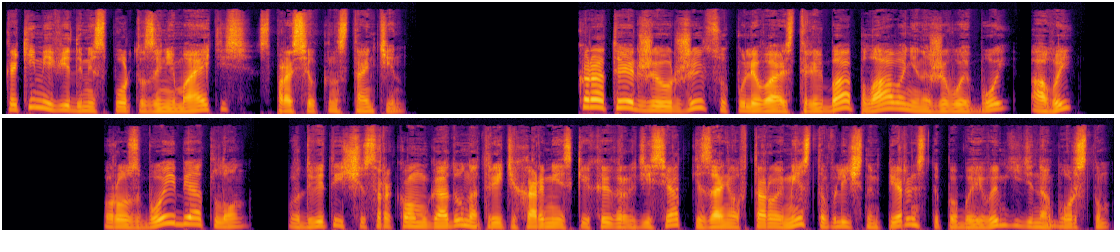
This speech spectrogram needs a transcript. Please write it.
«Какими видами спорта занимаетесь?» — спросил Константин. «Карате, джиу-джитсу, пулевая стрельба, плавание, ножевой бой. А вы?» «Росбой и биатлон. В 2040 году на третьих армейских играх «десятки» занял второе место в личном первенстве по боевым единоборствам.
